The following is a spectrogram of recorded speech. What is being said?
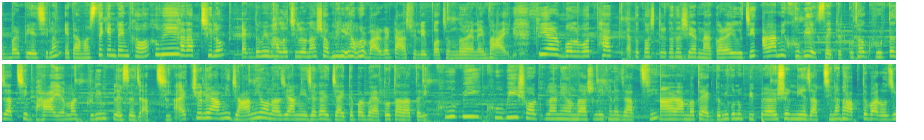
একবার পেয়েছিলাম। এটা আমার সেকেন্ড টাইম খাওয়া। খুবই খারাপ ছিল, একদমই ভালো ছিল না। সব মিলিয়ে আমার বার্গারটা আসলেই পছন্দ হয় নাই। ভাই, কি আর বলব? থাক, এত কষ্টের কথা শেয়ার না করাই উচিত। আর আমি খুবই এক্সাইটেড কোথাও ঘুরতে যাচ্ছি, ভাই, আমার ড্রিম প্লেসে যাচ্ছি। অ্যাকচুয়ালি আমি জানিও না যে আমি এই জায়গায় যাইতে পারব এত তাড়াতাড়ি। খুবই খুবই শর্ট প্ল্যানে আমরা আসলে এখানে যাচ্ছি। আর আমরা তো একদমই কোনো প্রিপারেশন নিয়ে যাচ্ছি না। ভাবতে পারো যে,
